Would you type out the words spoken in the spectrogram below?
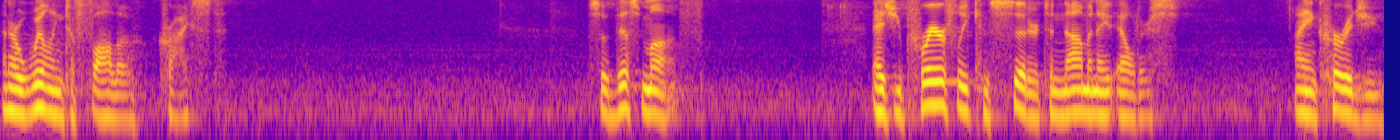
and are willing to follow Christ. So, this month, as you prayerfully consider to nominate elders, I encourage you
